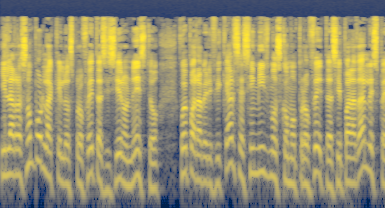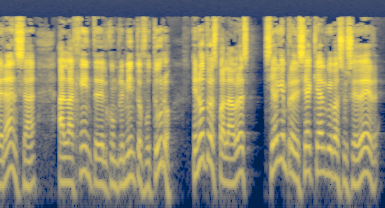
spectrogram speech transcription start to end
Y la razón por la que los profetas hicieron esto fue para verificarse a sí mismos como profetas y para darle esperanza a la gente del cumplimiento futuro. En otras palabras, si alguien predecía que algo iba a suceder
